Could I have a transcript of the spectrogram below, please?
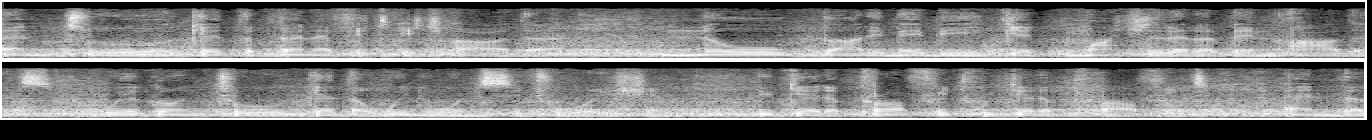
and to get the benefit each other. Nobody maybe get much better than others. We're going to get a win-win situation. You get a profit, we get a profit, and the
